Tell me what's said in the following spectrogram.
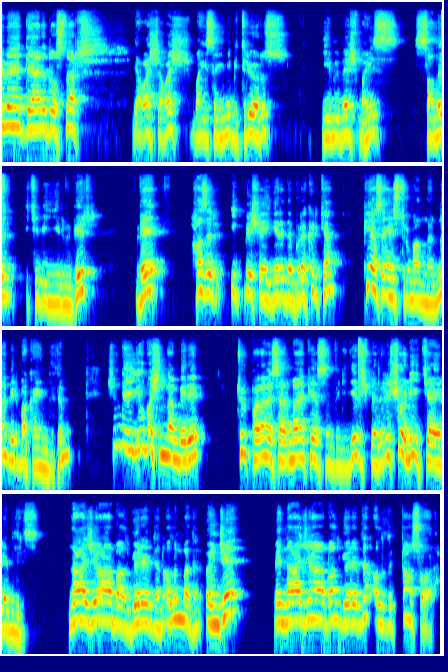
Evet değerli dostlar, yavaş yavaş Mayıs ayını bitiriyoruz. 25 Mayıs Salı 2021 ve hazır ilk 5 ayı geride bırakırken piyasa enstrümanlarına bir bakayım dedim. Şimdi yılbaşından beri Türk para ve sermaye piyasasındaki gelişmeleri şöyle ikiye ayırabiliriz. Naci Ağbal görevden alınmadan önce ve Naci Ağbal görevden alındıktan sonra.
